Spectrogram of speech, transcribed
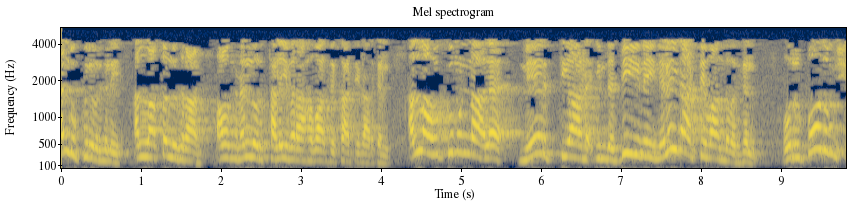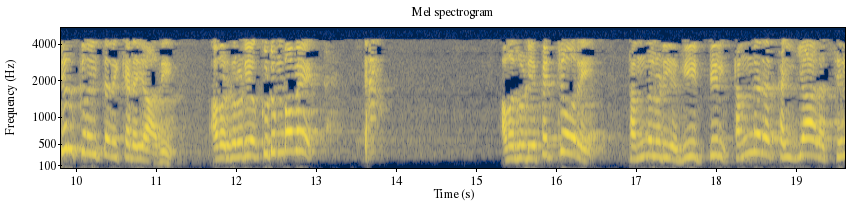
அன்புக்குரியவர்களே அல்லாஹ் சொல்லுகிறான் அவங்க நல்ல ஒரு தலைவராக வாழ்ந்து காட்டினார்கள். அல்லாஹுக்கு முன்னால நேர்த்தியான இந்த தீனை நிலைநாட்டி வாழ்ந்தவர்கள் ஒரு போதும் சிற்கு வைத்தது கிடையாது. அவர்களுடைய குடும்பமே அவர்களுடைய பெற்றோரே தங்களுடைய வீட்டில் தங்கர கையால சில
